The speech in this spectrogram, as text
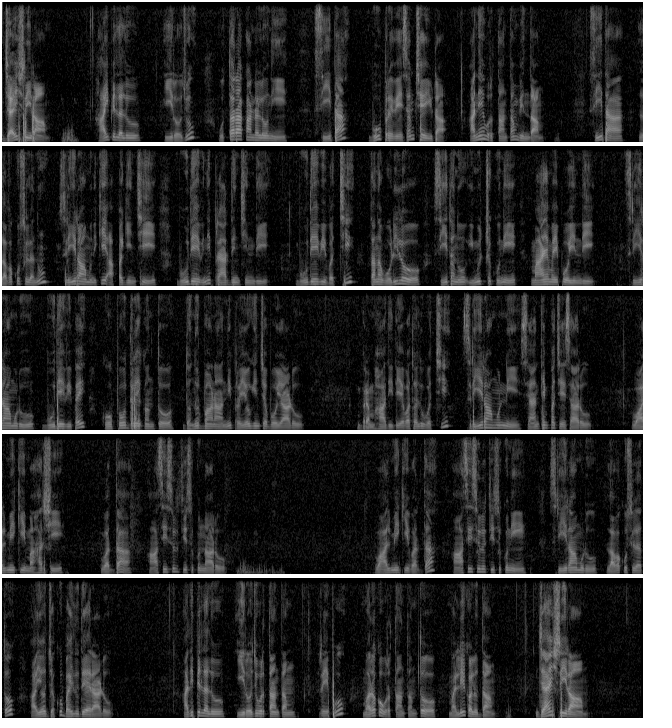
జై శ్రీరామ్. హాయ్ పిల్లలు. ఈరోజు ఉత్తరాఖండలోని సీత భూప్రవేశం చేయుట అనే వృత్తాంతం విందాం. సీత లవకుశులను శ్రీరామునికి అప్పగించి భూదేవిని ప్రార్థించింది. భూదేవి వచ్చి తన ఒడిలో సీతను ఇముడ్చుకుని మాయమైపోయింది. శ్రీరాముడు భూదేవిపై కోపోద్రేకంతో ధనుర్బాణాన్ని ప్రయోగించబోయాడు. బ్రహ్మాది దేవతలు వచ్చి శ్రీరాముణ్ణి శాంతింపచేశారు. వాల్మీకి మహర్షి వద్ద ఆశీస్సులు తీసుకున్నారు. వాల్మీకి వద్ద ఆశీస్సులు తీసుకుని శ్రీరాముడు లవకుశులతో అయోధ్యకు బయలుదేరాడు. అది పిల్లలు ఈరోజు వృత్తాంతం రేపు మరొక వృత్తాంతంతో మళ్ళీ కలుద్దాం. జై శ్రీరామ్.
